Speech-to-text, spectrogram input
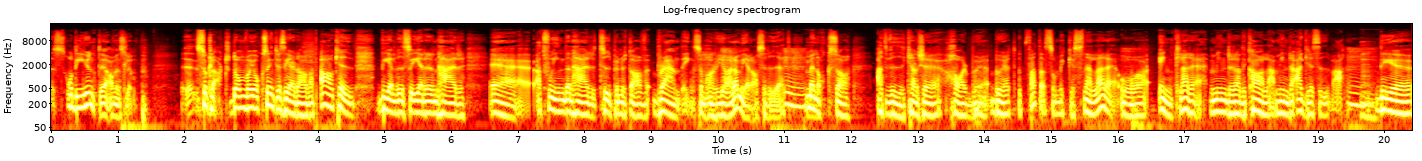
s- och det är ju inte av en slump. Eh, Såklart, de var ju också intresserade av att, ah, okej, delvis så är det den här, eh, att få in den här typen utav branding som har att göra med raseriet. Mm. Men också att vi kanske har börjat, börjat uppfattas som mycket snällare och enklare, mindre radikala, mindre aggressiva. Mm. Det,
